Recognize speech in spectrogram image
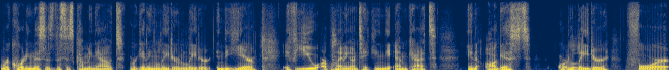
recording this, as this is coming out, we're getting later, later in the year. If you are planning on taking the MCAT in August or later for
